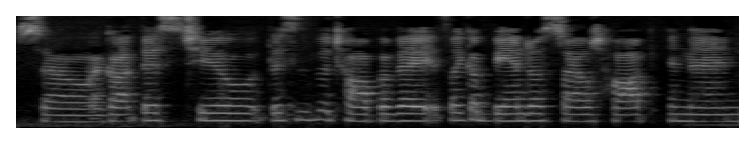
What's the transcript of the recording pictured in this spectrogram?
So I got this too. This is the top of it. It's like a bandeau style top and then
